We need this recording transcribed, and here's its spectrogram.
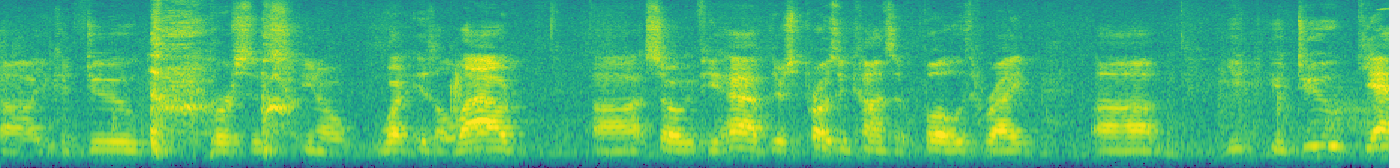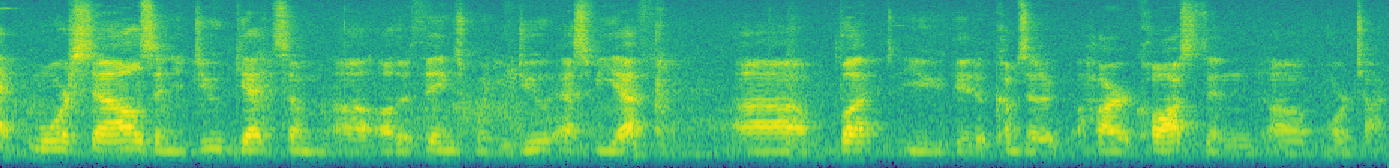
uh, you can do versus, you know, what is allowed. Uh, So if you have, there's pros and cons of both, right? Um, You, you do get more cells and you do get some uh, other things when you do SVF, uh, but you, it comes at a higher cost and uh, more time.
